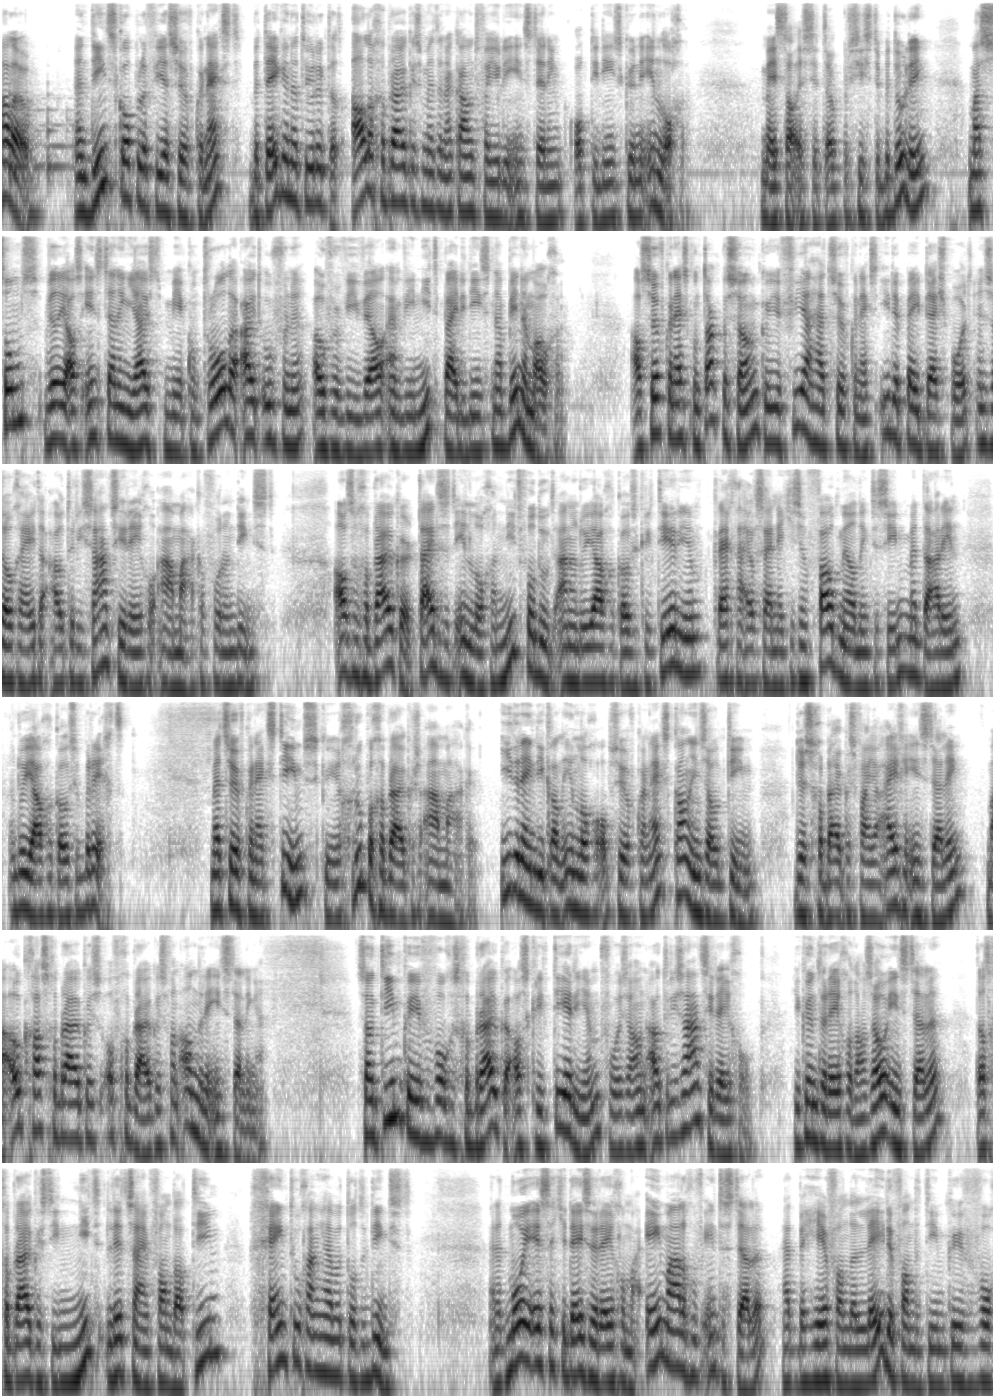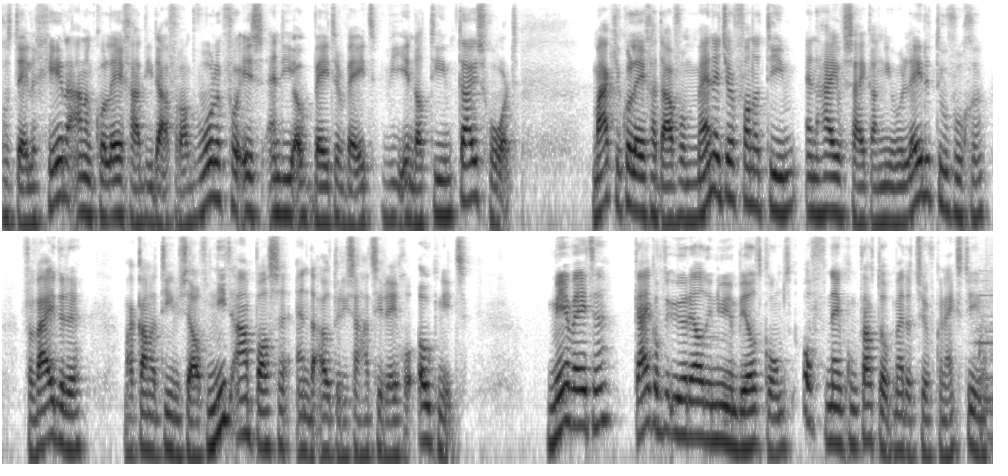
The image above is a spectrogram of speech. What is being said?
Hallo. Een dienst koppelen via SurfConnect betekent natuurlijk dat alle gebruikers met een account van jullie instelling op die dienst kunnen inloggen. Meestal is dit ook precies de bedoeling, maar soms wil je als instelling juist meer controle uitoefenen over wie wel en wie niet bij die dienst naar binnen mogen. Als SurfConnect contactpersoon kun je via het SurfConnect IDP dashboard een zogeheten autorisatieregel aanmaken voor een dienst. Als een gebruiker tijdens het inloggen niet voldoet aan een door jou gekozen criterium, krijgt hij of zij netjes een foutmelding te zien met daarin een door jou gekozen bericht. Met SurfConnect Teams kun je groepen gebruikers aanmaken. Iedereen die kan inloggen op SurfConnect kan in zo'n team. Dus gebruikers van jouw eigen instelling, maar ook gastgebruikers of gebruikers van andere instellingen. Zo'n team kun je vervolgens gebruiken als criterium voor zo'n autorisatieregel. Je kunt de regel dan zo instellen dat gebruikers die niet lid zijn van dat team geen toegang hebben tot de dienst. En het mooie is dat je deze regel maar eenmalig hoeft in te stellen. Het beheer van de leden van het team kun je vervolgens delegeren aan een collega die daar verantwoordelijk voor is en die ook beter weet wie in dat team thuis hoort. Maak je collega daarvoor manager van het team en hij of zij kan nieuwe leden toevoegen, verwijderen, maar kan het team zelf niet aanpassen en de autorisatieregel ook niet. Meer weten? Kijk op de URL die nu in beeld komt of neem contact op met het SurfConnect team.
